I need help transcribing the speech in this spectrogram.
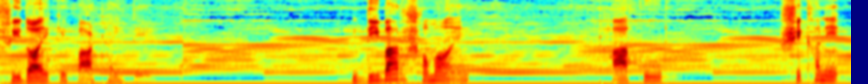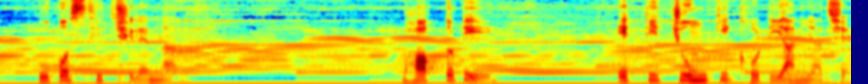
হৃদয়কে পাঠাইতে। দিবার সময় ঠাকুর সেখানে উপস্থিত ছিলেন না। ভক্তটি একটি চুমকি ঘটি আনিয়াছেন।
